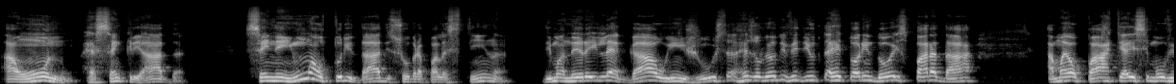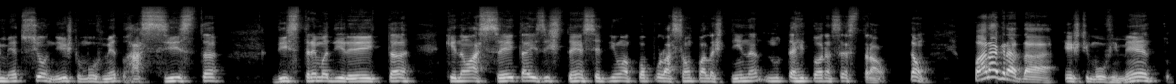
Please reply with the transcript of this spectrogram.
a ONU, recém-criada, sem nenhuma autoridade sobre a Palestina, de maneira ilegal e injusta, resolveu dividir o território em dois para dar a maior parte a esse movimento sionista, um movimento racista, de extrema-direita que não aceita a existência de uma população palestina no território ancestral. Então, para agradar este movimento,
